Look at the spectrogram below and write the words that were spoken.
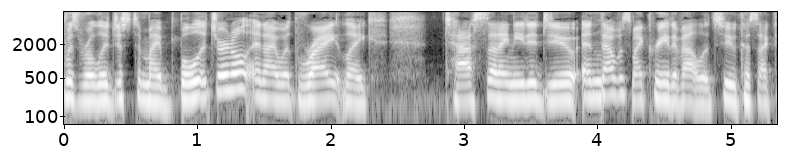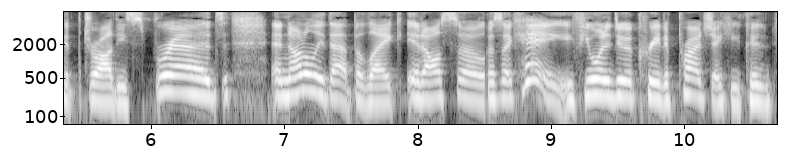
was religious to my bullet journal and I would write like tasks that I need to do. And that was my creative outlet too, because I could draw these spreads. And not only that, but like it also was like, hey, if you want to do a creative project, you could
